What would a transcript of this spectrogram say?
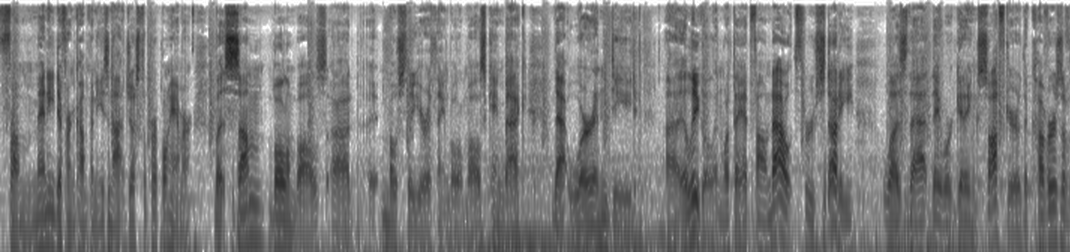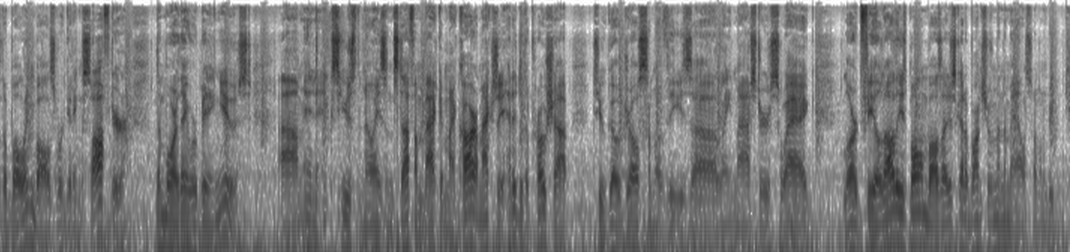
from many different companies, not just the Purple Hammer, but some bowling balls, uh, mostly urethane bowling balls, came back that were indeed uh, illegal. And what they had found out through study was that they were getting softer. The covers of the bowling balls were getting softer the more they were being used. Um, and excuse the noise and stuff. I'm back in my car. I'm actually headed to the pro shop to go drill some of these uh, Lane Masters, Swag, Lord Field, all these bowling balls. I just got a bunch of them in the mail, so I'm going to be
